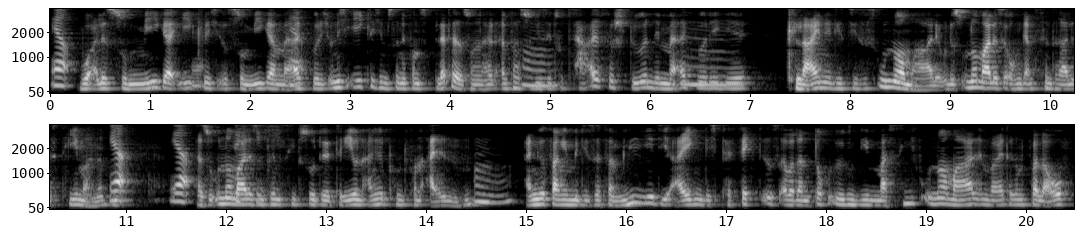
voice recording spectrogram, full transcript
Ja. Wo alles so mega eklig ja. ist, so mega merkwürdig. Und nicht eklig im Sinne von Splatter, sondern halt einfach so mhm. diese total verstörende, merkwürdige. Mhm Kleine, dieses Unnormale. Und das Unnormale ist ja auch ein ganz zentrales Thema. Ne? Ja, ja. Also unnormal Richtig. ist im Prinzip so der Dreh- und Angelpunkt von allem. Hm? Mhm. Angefangen mit dieser Familie, die eigentlich perfekt ist, aber dann doch irgendwie massiv unnormal im weiteren Verlauf.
